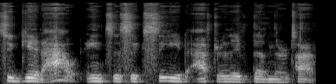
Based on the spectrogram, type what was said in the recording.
to get out and to succeed after they've done their time.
